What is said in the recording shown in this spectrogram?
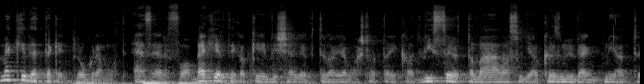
Meghirdettek egy programot, ezer fa, bekérték a képviselőktől a javaslataikat, visszajött a válasz, ugye a közművek miatt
